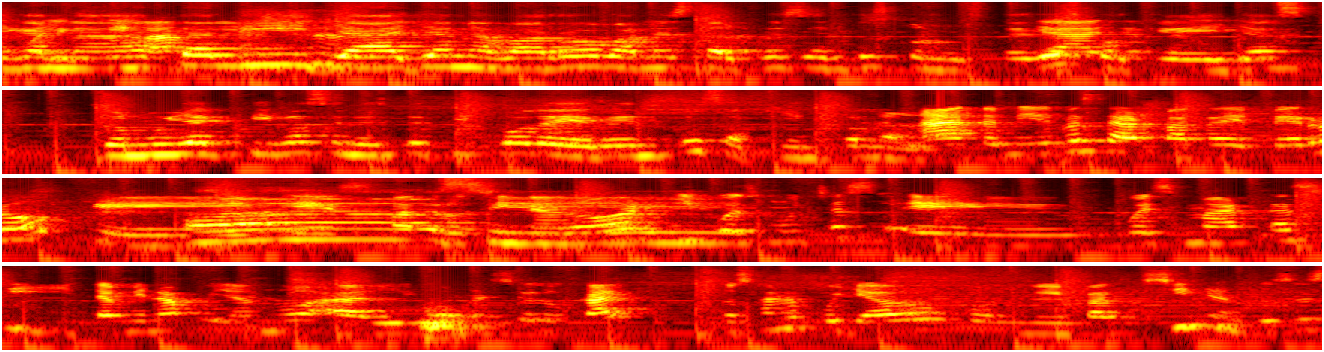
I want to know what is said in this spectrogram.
amiga. Natalie, Yaya, Navarro van a estar presentes con ustedes porque ellas son muy activas en este tipo de eventos aquí en Tonalá. Ah, también va a estar Pata de Perro, que Ah, es patrocinador, sí. y pues muchas eh, pues marcas y también apoyando al comercio local nos han apoyado con el patrocinio. Entonces,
